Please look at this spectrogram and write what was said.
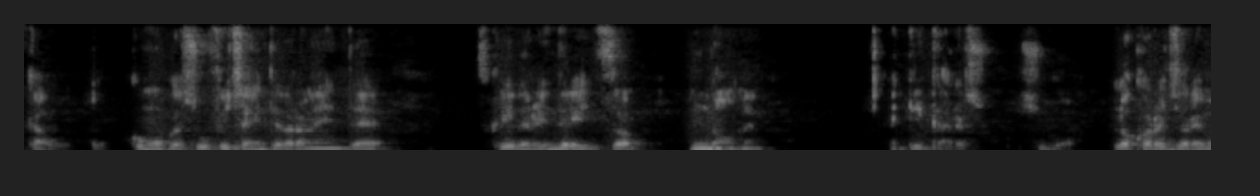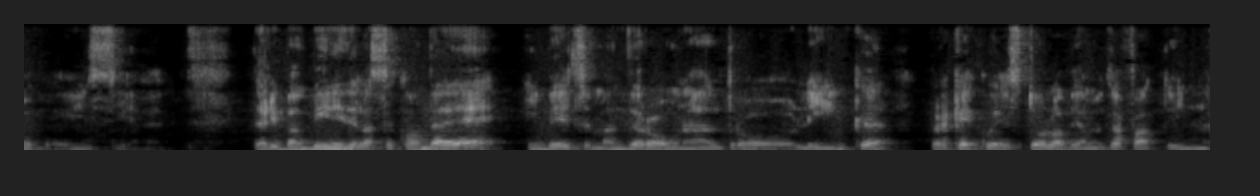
K8. Comunque è sufficiente veramente scrivere l'indirizzo, il nome e cliccare su, su Go lo correggeremo poi insieme. Per i bambini della seconda E invece manderò un altro link perché questo l'abbiamo già fatto in,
